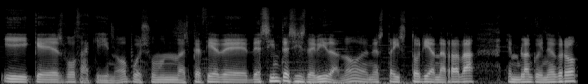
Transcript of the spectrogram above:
y que es voz aquí, ¿no? Pues una especie de, de síntesis de vida, ¿no? En esta historia narrada en blanco y negro,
